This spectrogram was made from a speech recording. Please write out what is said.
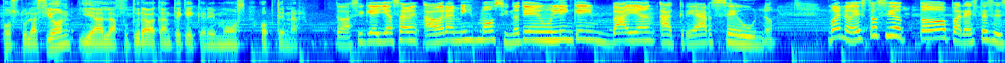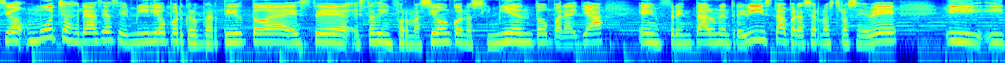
postulación y a la futura vacante que queremos obtener. Así que ya saben, ahora mismo, si no tienen un LinkedIn, vayan a crearse uno. Bueno, esto ha sido todo para esta sesión. Muchas gracias Emilio por compartir toda este, esta información, conocimiento para ya enfrentar una entrevista, para hacer nuestro CV y,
